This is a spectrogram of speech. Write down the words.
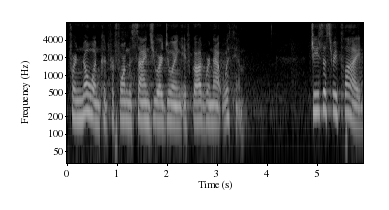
for no one could perform the signs you are doing if God were not with him. Jesus replied,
